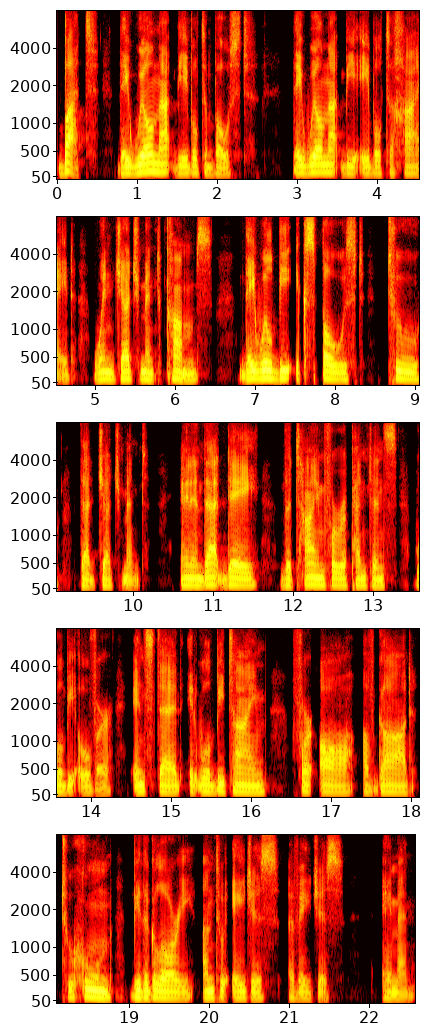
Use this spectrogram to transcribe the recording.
But they will not be able to boast. They will not be able to hide when judgment comes. They will be exposed to that judgment. And in that day, the time for repentance will be over. Instead, it will be time for awe of God, to whom be the glory unto ages of ages. Amen.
